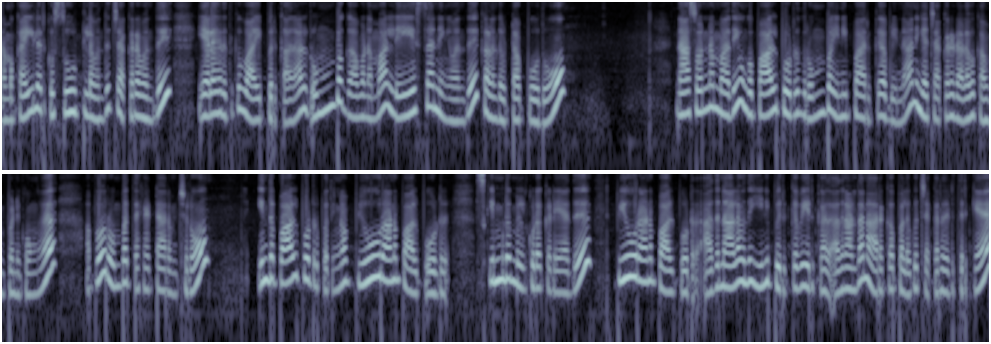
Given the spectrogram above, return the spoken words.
நம்ம கையில் இருக்க சூட்டில் வந்து சக்கரை வந்து இலகிறதுக்கு வாய்ப்பு இருக்குது அதனால் ரொம்ப கவனமாக லேசாக நீங்கள் வந்து கலந்து விட்டால் போதும். நான் சொன்ன மாதிரி உங்கள் பால் போடுறது ரொம்ப இனிப்பாக இருக்குது அப்படின்னா நீங்கள் சர்க்கரையோட அளவு கம்மி பண்ணிக்கோங்க. அப்போது ரொம்ப திகட்ட ஆரம்பிச்சிடும் இந்த பால் பவுட்ரு பார்த்திங்கன்னா பியூரான பால் பவுட்ரு ஸ்கிம்டு மில்க் கூட கிடையாது. பியூரான பால் பவுட்ரு அதனால் வந்து இனிப்பு இருக்கவே இருக்காது. அதனால தான் நான் அரைக்கப் அளவுக்கு சக்கரை எடுத்திருக்கேன்.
